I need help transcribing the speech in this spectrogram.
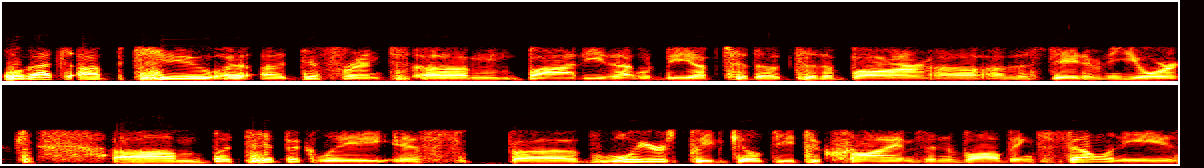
Well, that's up to a, a different um, body. That would be up to the to the bar uh, of the state of New York. Um, but typically, if uh, lawyers plead guilty to crimes involving felonies,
